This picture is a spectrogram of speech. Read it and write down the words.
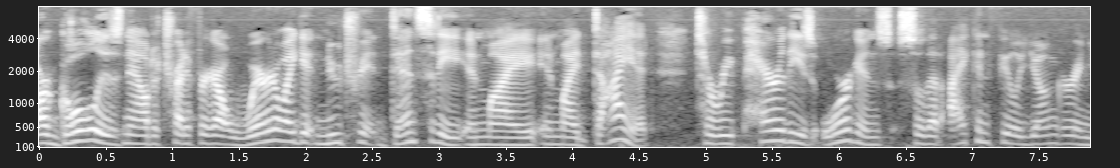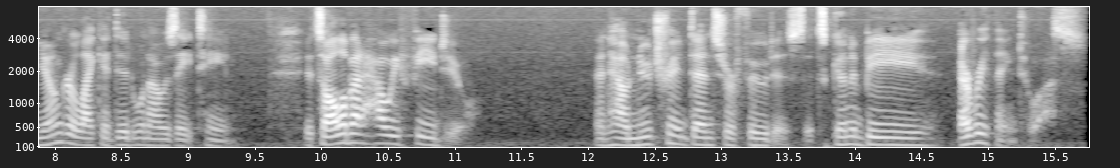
our goal is now to try to figure out where do I get nutrient density in my in my diet to repair these organs so that I can feel younger and younger like I did when I was 18. It's all about how we feed you and how nutrient dense your food is. It's going to be everything to us.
